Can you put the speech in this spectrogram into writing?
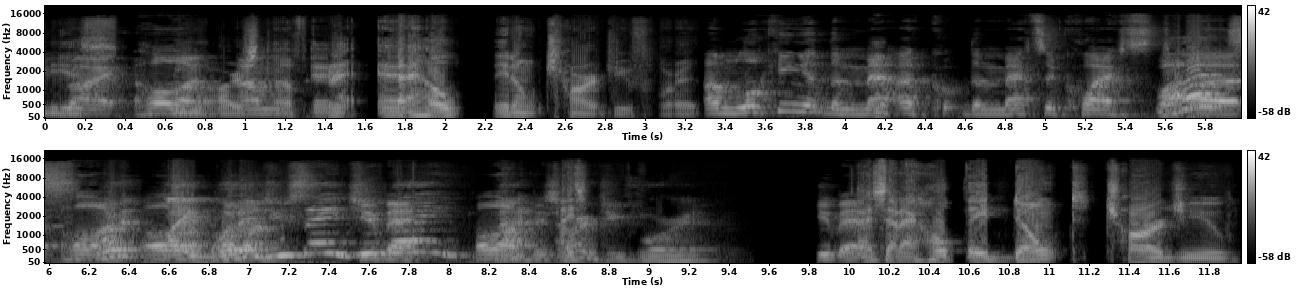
Right, hold on, VR um, stuff. And, I, and I hope they don't charge you for it. I'm looking at the meta the Meta Quest. What? Uh, hold on, what hold like, on, what hold did on. you say, You bet. Jubei? Hold on, Not charge you for it. You bet. I said I hope they don't charge you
